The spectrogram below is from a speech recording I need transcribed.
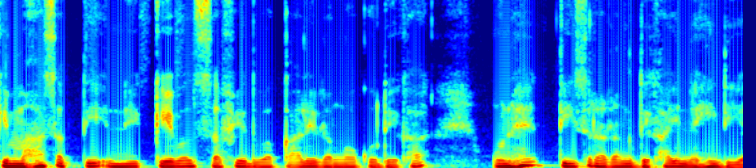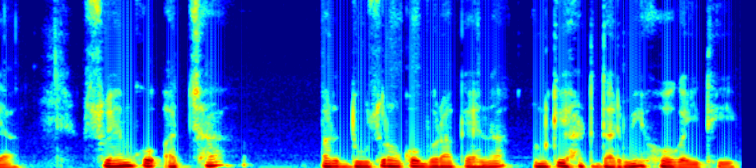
कि महाशक्ति ने केवल सफ़ेद व काले रंगों को देखा उन्हें तीसरा रंग दिखाई नहीं दिया। स्वयं को अच्छा पर दूसरों को बुरा कहना उनकी हठधर्मी हो गई थी।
